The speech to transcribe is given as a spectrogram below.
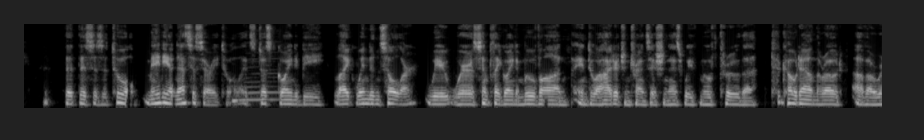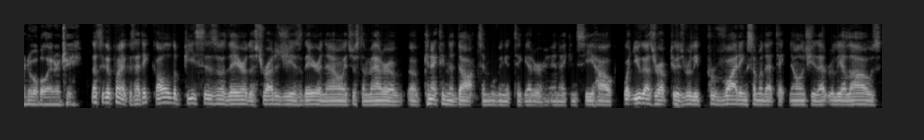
that this is a tool maybe a necessary tool. It's just mm. going to be like wind and solar. We, we're simply going to move on into a hydrogen transition as we've moved through the to go down the road of a renewable energy. That's a good point because I think all the pieces are there, the strategy is there, and now it's just a matter of, of connecting the dots and moving it together. And I can see how what you guys are up to is really providing some of that technology that really allows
